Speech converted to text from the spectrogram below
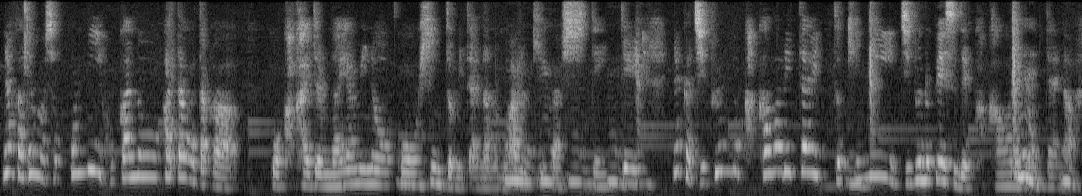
なんかでもそこに他の方々がこう抱えてる悩みのこうヒントみたいなのもある気がしていて、なんか自分の関わりたい時に自分のペースで関われるみたいな、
